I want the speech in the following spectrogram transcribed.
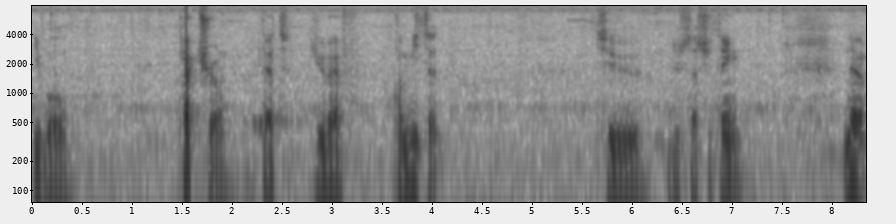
it will capture that you have committed to do such a thing. Now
